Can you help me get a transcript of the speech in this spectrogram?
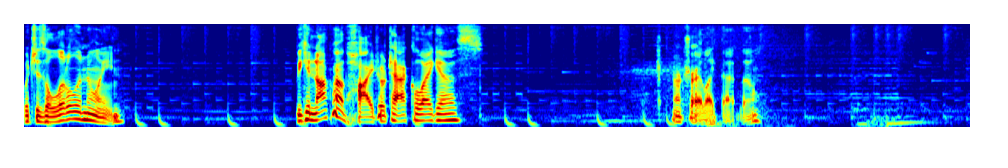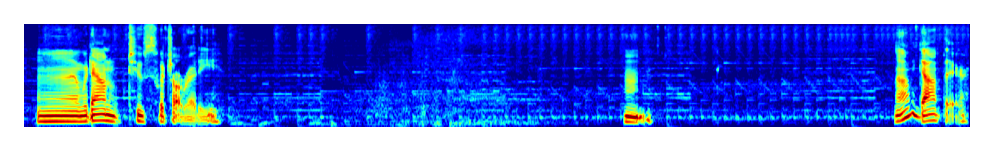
which is a little annoying. We can knock him out with Hydro Tackle, I guess. I'll try like that, though. Uh, we're down two switch already. Hmm. Now we got there.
